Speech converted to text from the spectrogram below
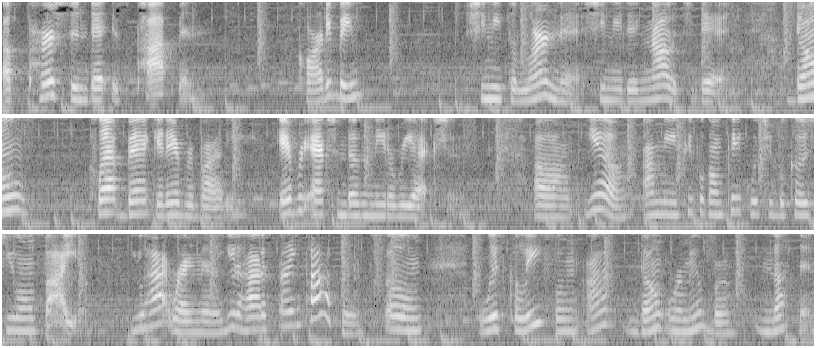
a person that is popping cardi b she need to learn that. She need to acknowledge that. Don't clap back at everybody. Every action doesn't need a reaction. Um, yeah i mean people gonna pick with you because you on fire. You hot right now. You the hottest thing popping. So Wiz Khalifa, I don't remember nothing.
